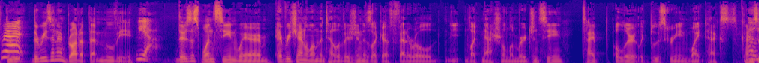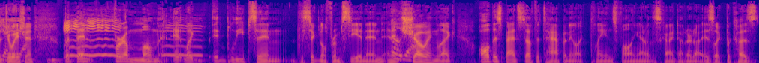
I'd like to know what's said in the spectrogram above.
The, re- the reason I brought up that movie, yeah. there's this one scene where every channel on the television is like a federal, like national emergency type alert, like blue screen, white text kind of Oh, yeah, yeah, situation. But then eh. for a moment, it like it bleeps in the signal from CNN, and Oh, it's yeah. showing like all this bad stuff that's happening, like planes falling out of the sky, da da da, is like because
